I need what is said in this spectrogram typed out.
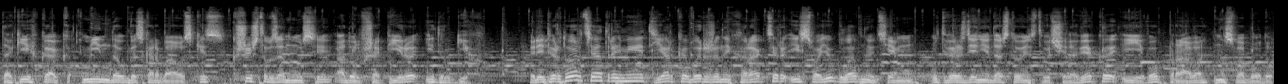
таких как Миндау Гаскарбаускис, Кшиштоф Зануси, Адольф Шапира и других. Репертуар театра имеет ярко выраженный характер и свою главную тему – утверждение достоинства человека и его права на свободу.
